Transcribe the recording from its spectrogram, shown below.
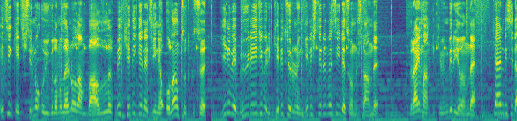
Etik yetiştirme uygulamalarına olan bağlılığı ve kedi genetiğine olan tutkusu, yeni ve büyüleyici bir kedi türünün geliştirilmesiyle sonuçlandı. Drayman 2001 yılında kendisi de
